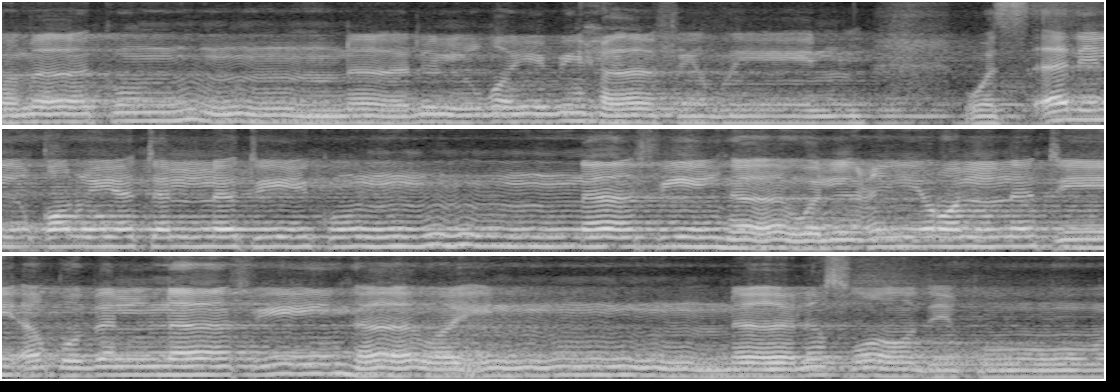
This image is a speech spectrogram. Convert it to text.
وما كنا للغيب حافظين. واسأل القرية التي كنا فيها والعير التي أقبلنا فيها وإنا لصادقون.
